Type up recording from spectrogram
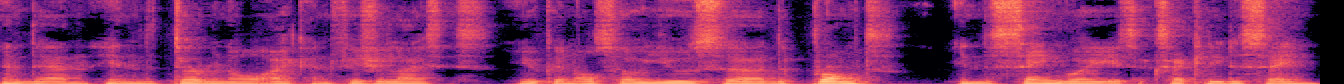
And then in the terminal I can visualize this. You can also use uh, the prompt in the same way, it's exactly the same.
